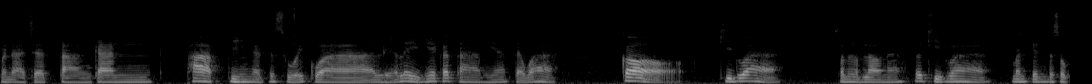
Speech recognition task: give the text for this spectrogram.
มันอาจจะต่างกันภาพจริงอาจจะสวยกว่าหรืออะไรอย่างเงี้ยก็ตามเงี้ยแต่ว่าก็คิดว่าสำหรับเรานะ ก็คิดว่ามันเป็นประสบ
